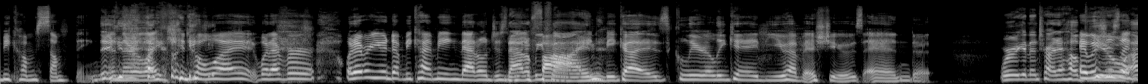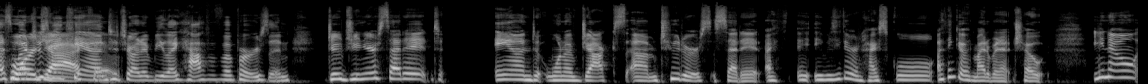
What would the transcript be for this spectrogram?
Become something. And they're like, you know what? Whatever whatever you end up becoming, that'll just That'll be, be fine, fine. because clearly, kid, you have issues and we're gonna try to help you like, as much as we can to try to be like half of a person. Joe Jr. said it, and one of Jack's um, tutors said it. I it was either in high school. I think it might have been at Choate. You know,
